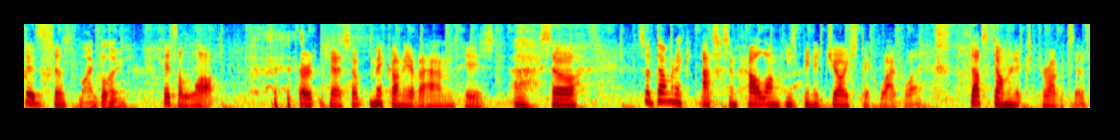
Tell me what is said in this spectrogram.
it's just mind blown. It's a lot. or, yeah, so Mick, on the other hand, he's ah, so. So Dominic asks him how long he's been a joystick waggler. That's Dominic's prerogative.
